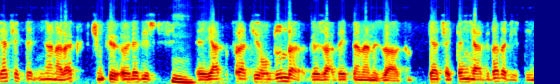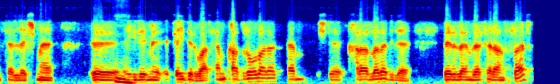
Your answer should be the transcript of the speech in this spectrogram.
gerçekten inanarak çünkü öyle bir Hmm. e, yargı pratiği olduğunu da göz ardı etmememiz lazım. Gerçekten yargıda da bir dinselleşme e, eğilimi epeydir var. Hem kadro olarak hem işte kararlara bile verilen referanslar.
